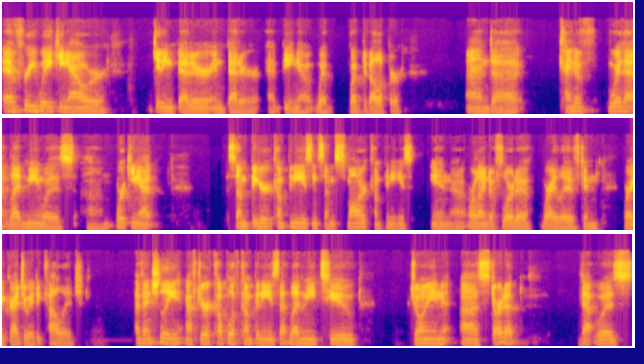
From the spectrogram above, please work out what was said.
every waking hour getting better and better at being a web web developer and uh, kind of where that led me was um, working at some bigger companies and some smaller companies in uh, Orlando, Florida, where I lived and where I graduated college. Eventually, after a couple of companies, that led me to join a startup that was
